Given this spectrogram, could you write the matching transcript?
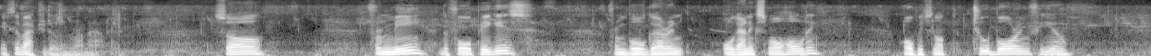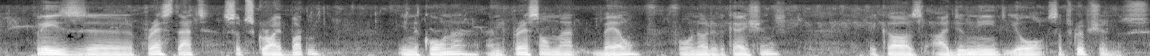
if the battery doesn't run out. So, from me, the four piggies from Bulgarian Organic Small Holding. Hope it's not too boring for you. Please uh, press that subscribe button in the corner and press on that bell for notifications because I do need your subscriptions.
